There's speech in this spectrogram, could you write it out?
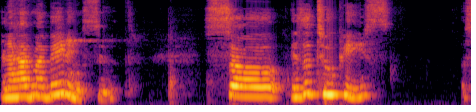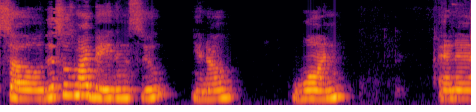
And I have my bathing suit. So it's a two-piece. So this was my bathing suit, you know, one. And then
